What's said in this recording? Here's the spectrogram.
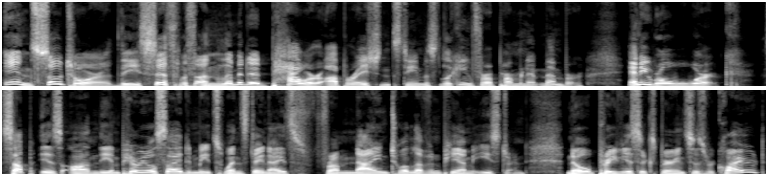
In SWTOR, the Sith with Unlimited Power operations team is looking for a permanent member. Any role will work. SUP is on the Imperial side and meets Wednesday nights from 9 to 11 p.m. Eastern. No previous experience is required.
